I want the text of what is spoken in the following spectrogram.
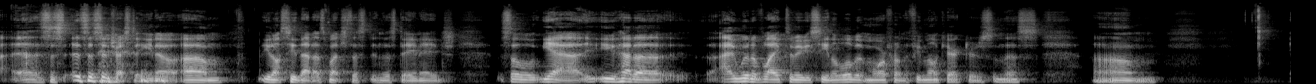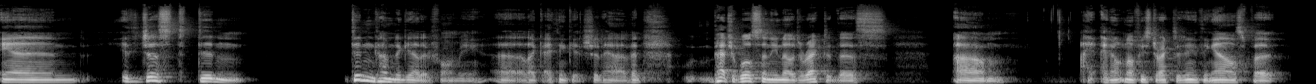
uh, it's just, it's just interesting, you know. Um, you don't see that as much this in this day and age. So yeah, you had a. I would have liked to maybe seen a little bit more from the female characters in this, um, and it just didn't didn't come together for me uh, like I think it should have. And Patrick Wilson, you know, directed this. Um, I, I don't know if he's directed anything else, but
